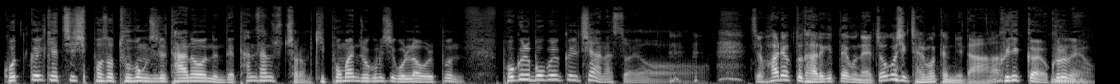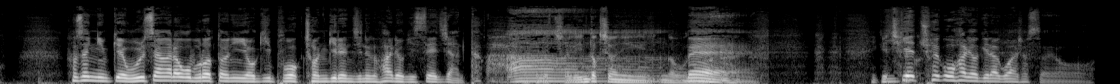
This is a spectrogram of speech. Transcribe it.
곧 끓겠지 싶어서 두 봉지를 다 넣었는데 탄산수처럼 기포만 조금씩 올라올 뿐 보글보글 끓지 않았어요. 이제 화력도 다르기 때문에 조금씩 잘못됩니다. 그니까요. 그러네요. 선생님께 울상하라고 물었더니 여기 부엌 전기렌지는 화력이 세지 않다고. 아, 그렇죠. 인덕션인가 보네요. 네. 이게, 이게 최고 화력이라고 하셨어요.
